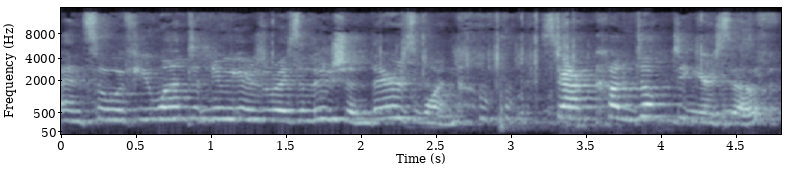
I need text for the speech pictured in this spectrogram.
And so, if you want a New Year's resolution, there's one. Start conducting yourself.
